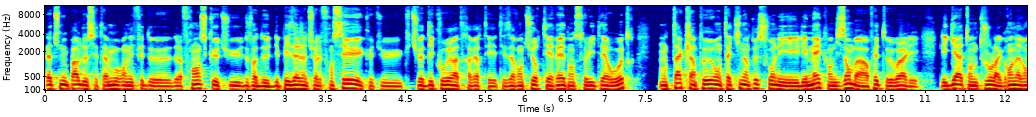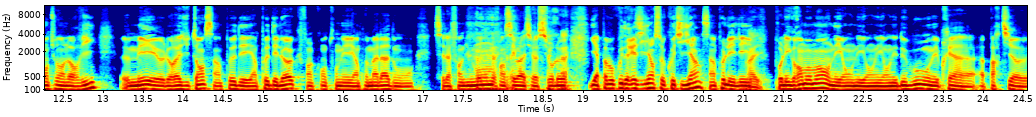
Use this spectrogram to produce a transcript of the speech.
Là, tu nous parles de cet amour, en effet, de, la France, que tu, enfin, de, des paysages naturels français, que tu, que tu vas découvrir à travers tes aventures, tes raids en solitaire ou autre. On tacle un peu, on taquine un peu souvent les, les mecs en disant, bah, en fait, euh, voilà, les, les gars attendent toujours la grande aventure dans leur vie, euh, mais euh, le reste du temps, c'est un peu des, un peu des locs. Enfin, quand on est un peu malade, on, c'est la fin du monde. Enfin, c'est voilà, c'est sur le, il y a pas beaucoup de résilience au quotidien. C'est un peu les, les pour les grands moments, on est, on est, on est, on est debout, on est prêt à, à partir,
